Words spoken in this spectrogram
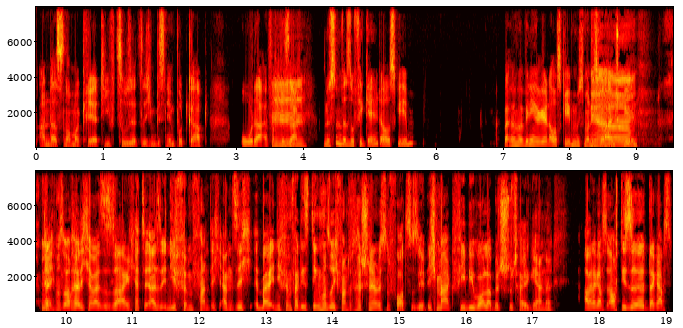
anders noch mal kreativ zusätzlich ein bisschen Input gehabt oder einfach mhm. gesagt, müssen wir so viel Geld ausgeben? Weil wenn wir weniger Geld ausgeben, müssen wir nicht ja. so einspielen. Ja, ich muss auch ehrlicherweise sagen, ich hatte, also Indie 5 fand ich an sich, bei Indie 5 war dieses Ding von so, ich fand total schön Harrison Ford zu sehen. Ich mag Phoebe Waller-Bridge total gerne. Aber da gab es auch diese, da gab es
